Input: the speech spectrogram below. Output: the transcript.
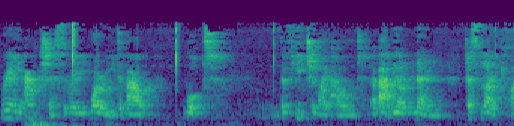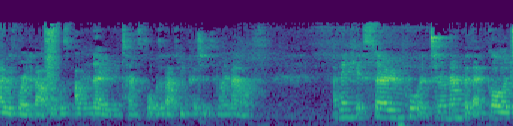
really anxious and really worried about what the future might hold, about the unknown, just like I was worried about what was unknown in terms of what was about to be put into my mouth. I think it's so important to remember that God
